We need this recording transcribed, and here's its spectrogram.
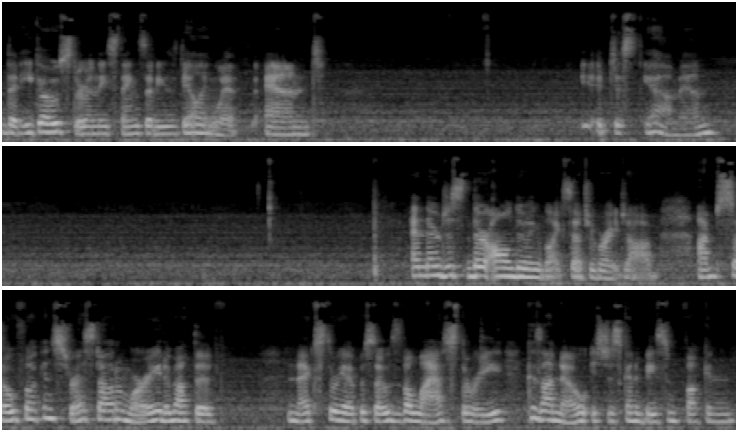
that he goes through and these things that he's dealing with, and it just, yeah, man. And they're just they're all doing like such a great job. I'm so fucking stressed out and worried about the next three episodes, the last three, because I know it's just gonna be some fucking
